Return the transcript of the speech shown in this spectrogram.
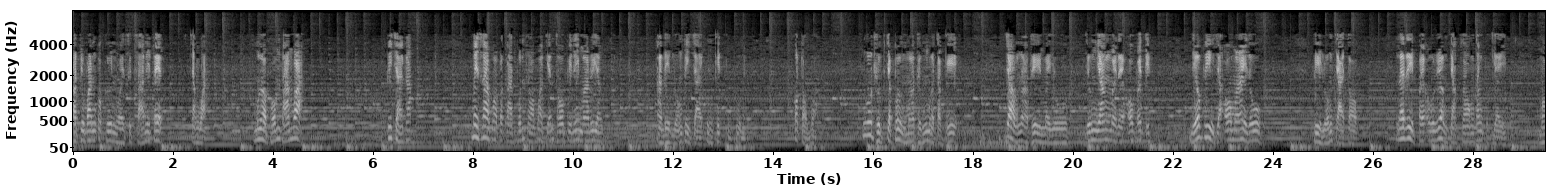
ปัจจุบันก็คือหน่วยศึกษานิเทศ จังหวัด เมื่อผมถามว่า พี่จ่ายครับ ไม่ทราบว่าประกาศผลสอบว่าเขียนโทปีนี้มาหรือยังอดีตหลวงพี่จ่ายคุณคิดอยู่ผู้หนึ่งก็ตอบว่ารู้สึกจะเพิ่งมาถึงเมื่อตะกี้ เจ้าหน้าที่ไม่อยู่ยึงยังไม่ได้เอาไปติด เดี๋ยวพี่จะเอามาให้ดู พี่หลวงจ่ายตอบ และรีบไปเอาเรื่องจากซองทั้งปึกใหญ่ มา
